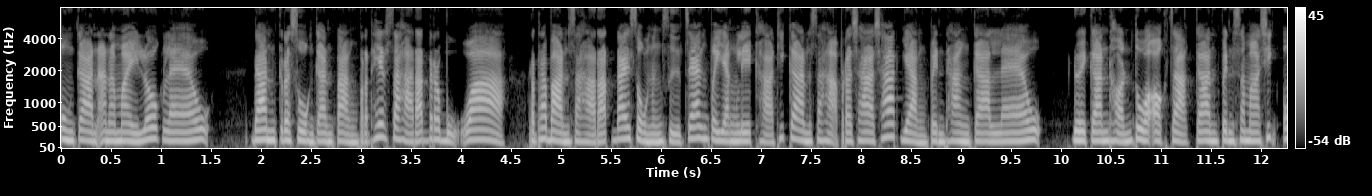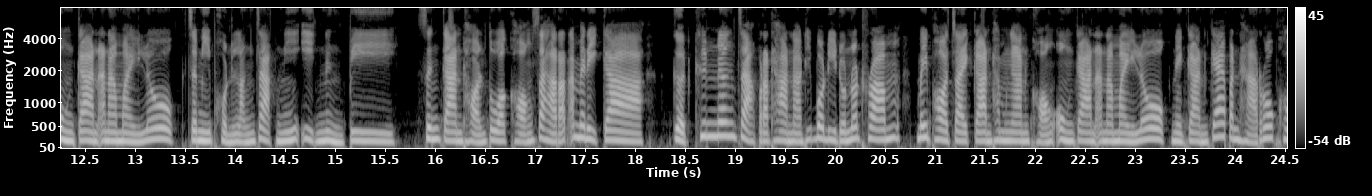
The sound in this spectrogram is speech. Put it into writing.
องค์การอนามัยโลกแล้ว ด้านกระทรวงการต่างประเทศสหรัฐระบุว่า รัฐบาลสหรัฐได้ส่งหนังสือแจ้งไปยังเลขาธิการสหประชาชาติอย่างเป็นทางการแล้ว โดยการถอนตัวออกจากการเป็นสมาชิกองค์การอนามัยโลก จะมีผลหลังจากนี้อีกหนึ่งปี ซึ่งการถอนตัวของสหรัฐอเมริกาเกิดขึ้นเนื่องจากประธานาธิบดีโดนัลด์ทรัมป์ไม่พอใจการทำงานขององค์การอนามัยโลกในการแก้ปัญหาโรคโค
